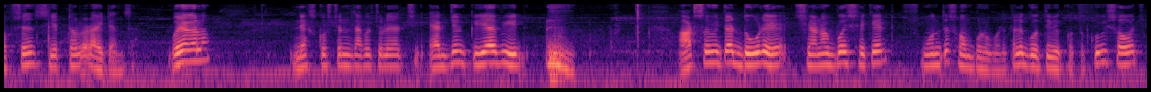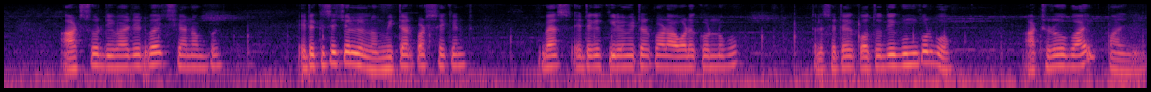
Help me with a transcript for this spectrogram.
অপশান সিএরটা হলো রাইট অ্যান্সার বোঝা গেল? নেক্সট কোশ্চেন দেখো চলে যাচ্ছি। একজন ক্রীড়াবিদ আটশো মিটার দৌড়ে ছিয়ানব্বই সেকেন্ড মধ্যে সম্পূর্ণ করে। তাহলে গতিবেগ কত? খুবই সহজ। আটশো ডিভাইডেড বাই ছিয়ানব্বই। এটা কিসে চলে এলো? Metre per second. ব্যাস, এটাকে কিলোমিটার পার আওয়ারে করে নেব। তাহলে সেটাকে কত দিয়ে গুণ করব? আঠেরো বাই পাঁচ দিয়ে।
